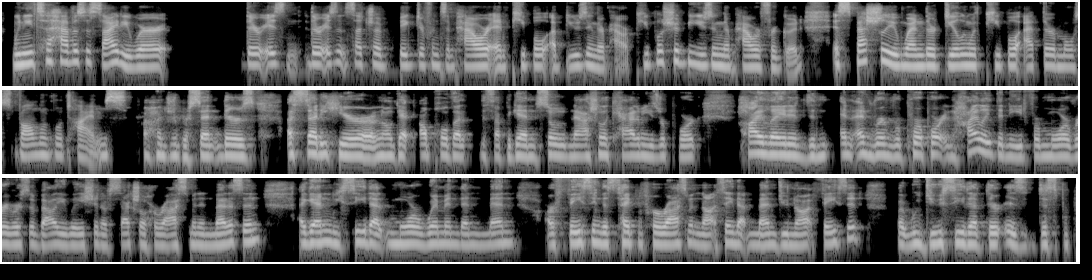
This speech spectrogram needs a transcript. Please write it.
we need to have a society where there is there isn't such a big difference in power and people abusing their power. People should be using their power for good especially when they're dealing with people at their most vulnerable times. 100% there's a study here and i'll get i'll pull that this up again. So national academies report highlighted and and report and highlight the need for more rigorous evaluation of sexual harassment in medicine. Again we see that more women than men are facing this type of harassment. Not saying that men do not face it but we do see that there is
